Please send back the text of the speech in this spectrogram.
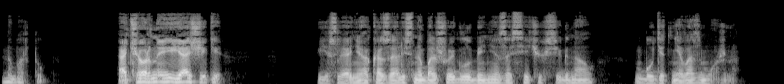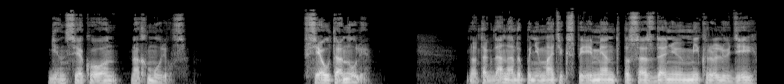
на борту. — А черные ящики? Если они оказались на большой глубине, засечь их сигнал будет невозможно. Генсек он нахмурился. Все утонули. Но тогда надо понимать, эксперимент по созданию микролюдей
